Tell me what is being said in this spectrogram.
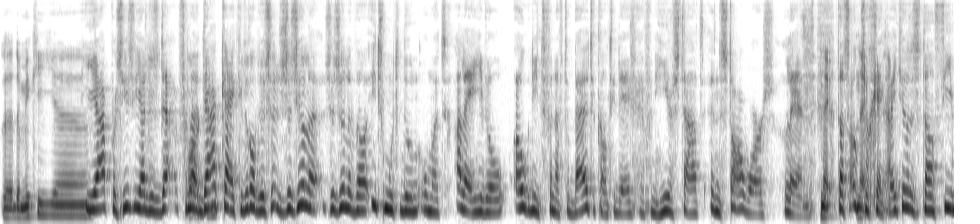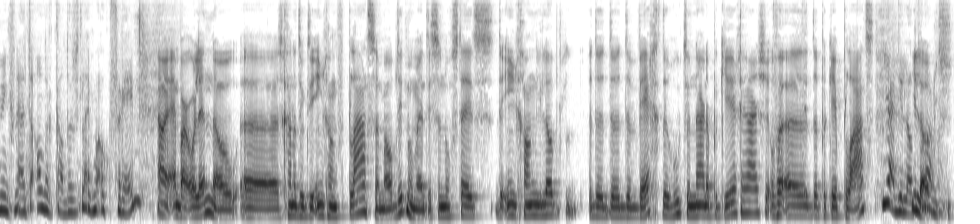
De, de Mickey. eh, Ja, precies. Ja, dus daar, vanuit daar kijk je erop. Dus ze, zullen, ze zullen wel iets moeten doen om het. Alleen je wil ook niet vanaf de buitenkant idee geven van hier staat een Star Wars land. Nee, dat is ook nee, zo gek, ja. weet je. Dat is dan theming vanuit de andere kant. Dus het lijkt me ook vreemd. Nou, en bij Orlando, eh, ze gaan natuurlijk de ingang verplaatsen. Maar op dit moment is er nog steeds de ingang, die loopt de, de, de weg, de route naar de parkeergarage, of de parkeerplaats, Ja, die loopt Die loopt. langs.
